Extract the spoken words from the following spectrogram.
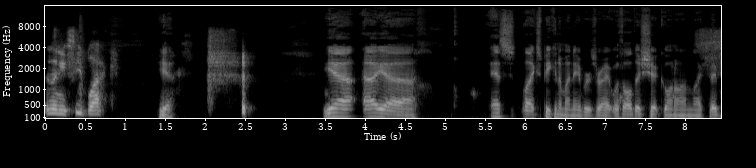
and then you see black. Yeah. yeah, I uh it's like speaking to my neighbors, right? With all this shit going on, like they've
